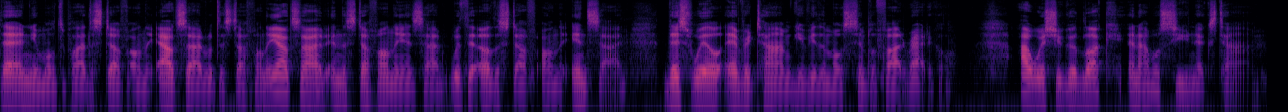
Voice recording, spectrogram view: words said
Then you multiply the stuff on the outside with the stuff on the outside and the stuff on the inside with the other stuff on the inside. This will every time give you the most simplified radical. I wish you good luck, and I will see you next time.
